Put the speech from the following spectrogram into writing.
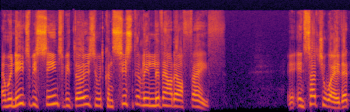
And we need to be seen to be those who would consistently live out our faith in such a way that,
